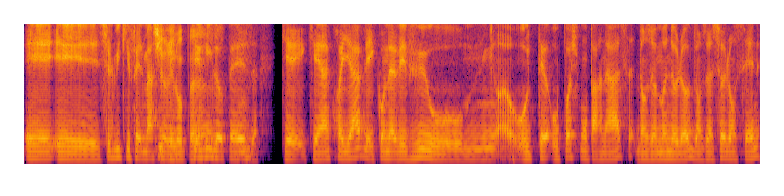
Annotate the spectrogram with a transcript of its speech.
Et, et celui qui fait le marché, Thierry c'est Lopez. Thierry Lopez qui est, qui est incroyable et qu'on avait vu au, au, Poche Montparnasse dans un monologue, dans un seul en scène,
